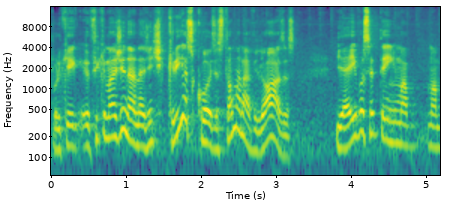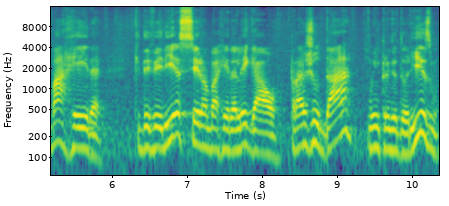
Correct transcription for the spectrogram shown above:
Porque eu fico imaginando, a gente cria as coisas tão maravilhosas e aí você tem uma, uma barreira que deveria ser uma barreira legal para ajudar o empreendedorismo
